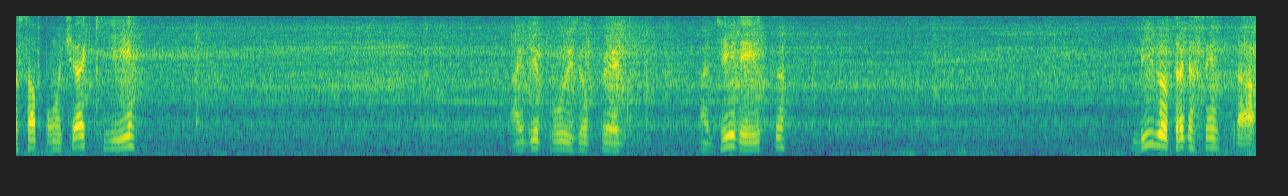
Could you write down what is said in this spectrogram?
essa ponte aqui. Aí depois eu pego a direita. Biblioteca Central.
